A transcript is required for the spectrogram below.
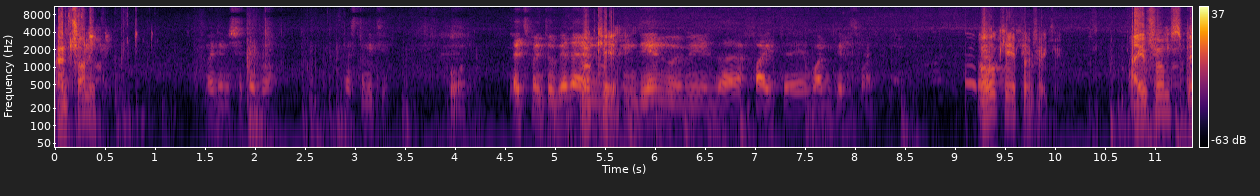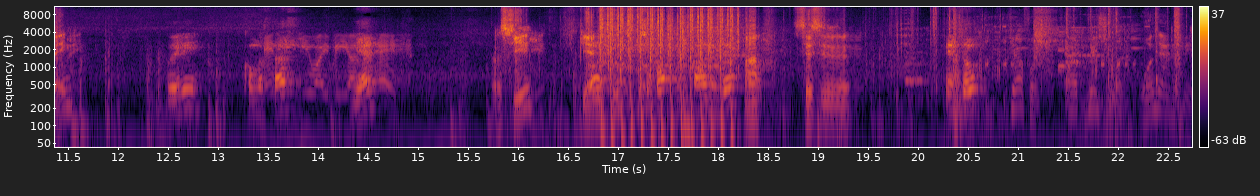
I'm Johnny. My name is Shakir. Nice to meet you. Let's win together and in the end we will uh, fight uh, one against one. Okay, perfect. Are you from Spain? Really? ¿Cómo estás? Enemy UAV Bien? overhead. Sí. Bien, Oh, ¿tú? Chico, how are? Ah, sí, sí. Bien, tú? Careful. Add visual. One enemy.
